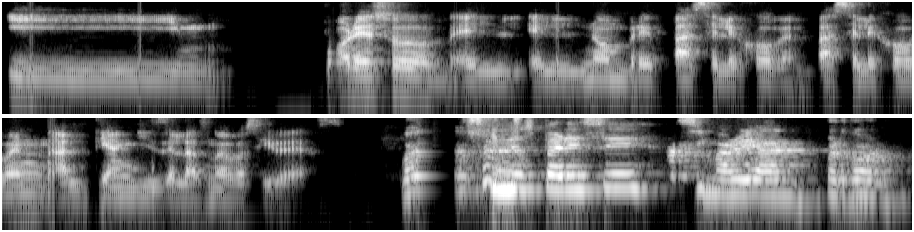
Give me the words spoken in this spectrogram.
y por eso el, el, nombre Pásele Joven, Pásele Joven al Tianguis de las Nuevas Ideas. Y nos parece... Sí, Marianne, perdón.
